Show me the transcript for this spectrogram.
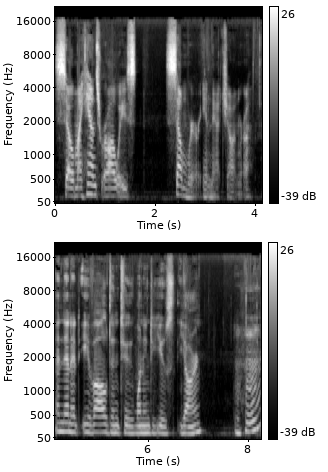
So my hands were always somewhere in that genre. And then it evolved into wanting to use yarn. Mm-hmm.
